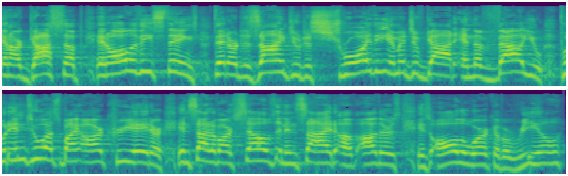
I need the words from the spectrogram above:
and our gossip and all of these things that are designed to destroy the image of God and the value put into us by our Creator inside of ourselves and inside of is all the work of a real,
